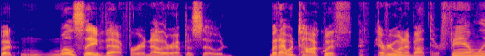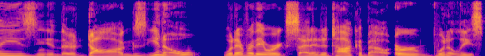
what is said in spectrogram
but we'll save that for another episode. But I would talk with everyone about their families, their dogs, you know, whatever they were excited to talk about, or would at least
